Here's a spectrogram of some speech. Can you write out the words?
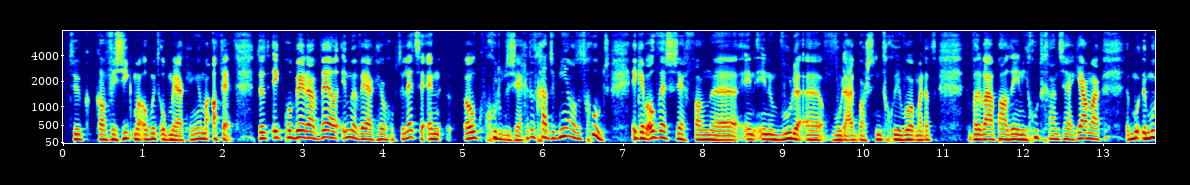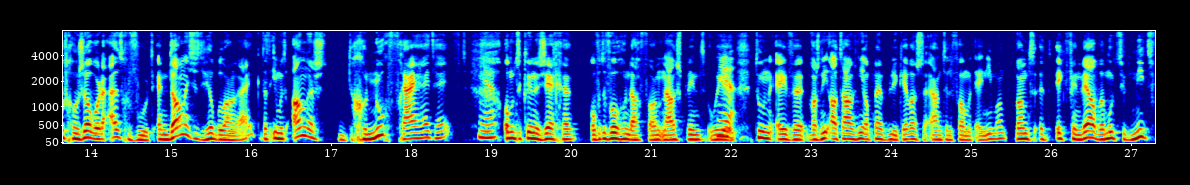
natuurlijk, kan fysiek, maar ook met opmerkingen. Maar afet. Dat, ik probeer daar wel in mijn werk heel erg op te letten. En ook goed om te zeggen, dat gaat natuurlijk niet altijd goed. Ik heb ook wel eens gezegd van eh, in, in een woede, eh of woede uitbarsten, niet het goede woord, maar dat waar waar bepaalde dingen niet goed gaan, zei ik ja, maar het moet, het moet gewoon zo worden uitgevoerd. En dan is het heel belangrijk dat iemand anders genoeg vrijheid heeft Ja. om te kunnen zeggen, of de volgende dag van, nou Splint, hoe je Ja. toen even, was niet, trouwens niet op mijn publiek, hè, was aan de telefoon met één iemand. Want het, ik vind wel, we moeten natuurlijk niet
